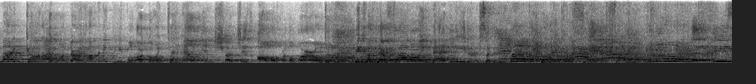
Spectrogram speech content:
My God, I wonder how many people are going to hell in churches all over the world because they're following bad leaders. Uh, the Bible says uh, that these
